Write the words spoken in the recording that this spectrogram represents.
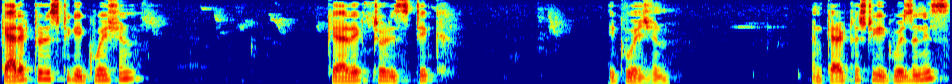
characteristic equation characteristic equation. And characteristic equation is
